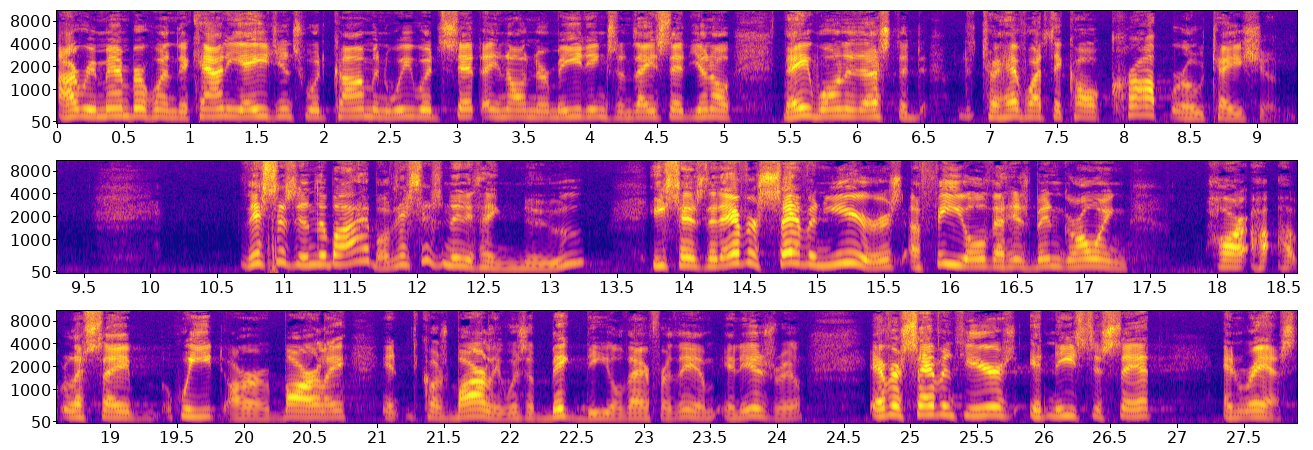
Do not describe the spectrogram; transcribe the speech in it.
I remember when the county agents would come and we would sit in on their meetings, and they said, you know, they wanted us to, to have what they call crop rotation. This is in the Bible, this isn't anything new. He says that every seven years, a field that has been growing, let's say wheat or barley, because barley was a big deal there for them in Israel, every seventh years it needs to set and rest.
